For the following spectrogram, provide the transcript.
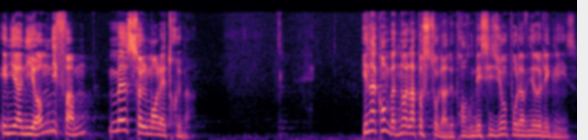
il n'y a ni homme ni femme, mais seulement l'être humain. Il incombe maintenant à l'apostolat de prendre une décision pour l'avenir de l'Église.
